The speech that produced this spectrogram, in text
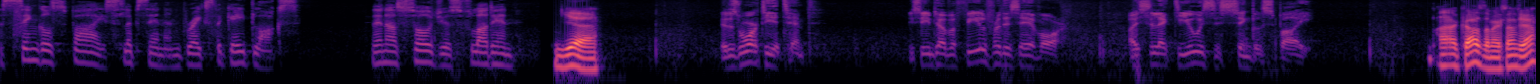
A single spy slips in and breaks the gate locks. Then our soldiers flood in. Yeah. It is worth the attempt. You seem to have a feel for this, Eivor. I select you as this single spy. Uh, Of course, that makes sense, yeah.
